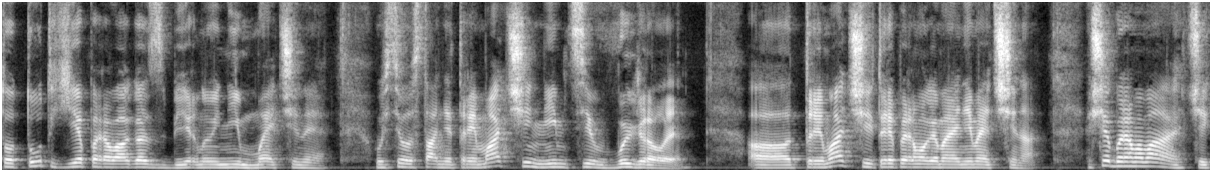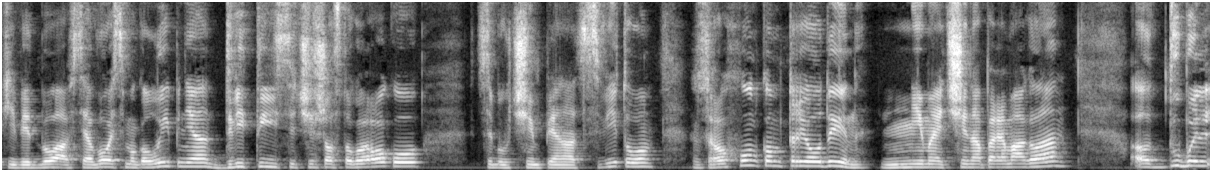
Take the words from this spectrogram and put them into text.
то тут є перевага збірної Німеччини. Усі останні три матчі німці виграли. Три матчі і три перемоги має Німеччина. Ще беремо матч, який відбувався 8 липня 2006 року. Це був чемпіонат світу. З рахунком 3-1 Німеччина перемогла. Е, Дубль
